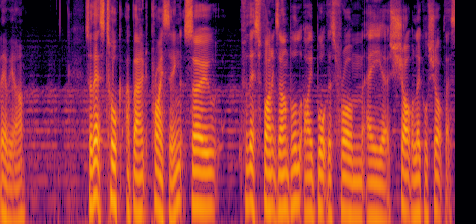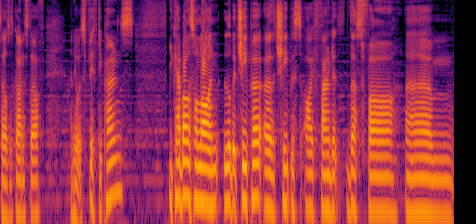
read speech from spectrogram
There we are. So let's talk about pricing. So for this fine example, I bought this from a uh, shop, a local shop that sells this kind of stuff, and it was £50. You can buy this online a little bit cheaper. Uh, the cheapest I found it thus far, um,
